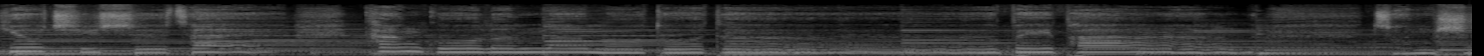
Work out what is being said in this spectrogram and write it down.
尤其是在。看过了那么多的背叛，总是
